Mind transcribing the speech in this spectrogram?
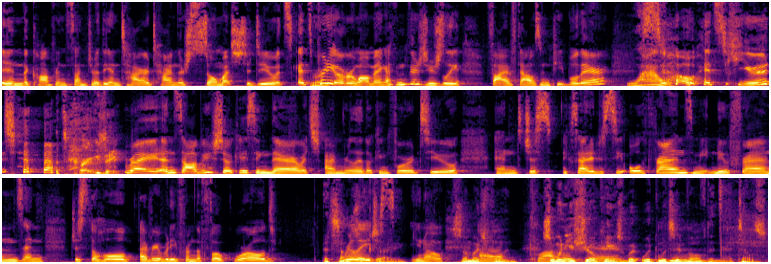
in the conference center the entire time. There's so much to do. It's it's pretty overwhelming. I think there's usually 5,000 people there. Wow. So it's huge. That's crazy. Right. And so I'll be showcasing there, which I'm really looking forward to and just excited to see old friends, meet new friends, and just the whole, everybody from the folk world. It sounds really exciting. just, you know, so much uh, fun. So when you showcase, what, what, what's involved in that? Tell us.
